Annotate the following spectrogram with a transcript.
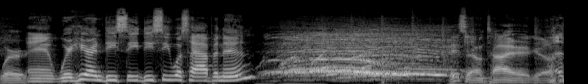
Word. And we're here in DC. DC, what's happening? They sound tired, yo.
